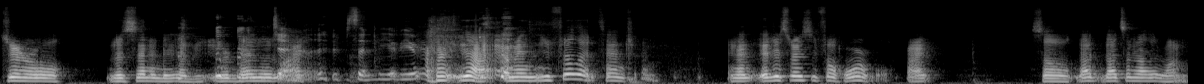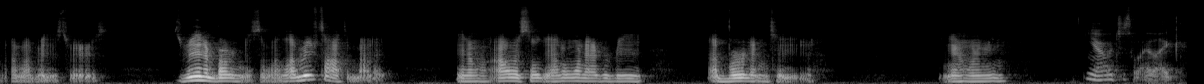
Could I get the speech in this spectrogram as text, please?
general vicinity of your daily life. General vicinity of you. yeah, I mean, you feel that tension, and it, it just makes you feel horrible, right? So that that's another one of my biggest fears. Is being a burden to someone. Like we've talked about it. You know, I always told you I don't want to ever be a burden to you. You know what I mean? Yeah, which is why like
